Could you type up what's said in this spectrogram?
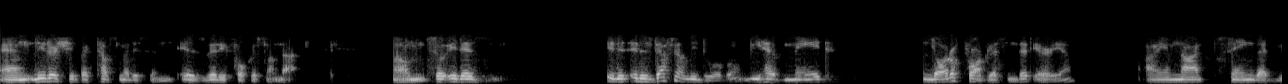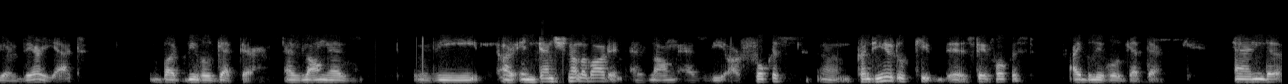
And leadership at Tufts Medicine is very focused on that. Um, so it is, it, it is definitely doable. We have made a lot of progress in that area. I am not saying that we are there yet, but we will get there as long as we are intentional about it, as long as we are focused, um, continue to keep uh, stay focused, I believe we'll get there. And uh,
